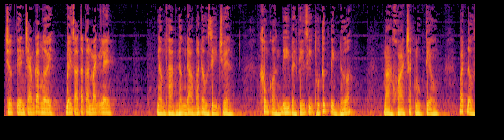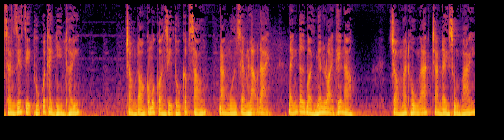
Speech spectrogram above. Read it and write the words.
Trước tiên chém các người, Bây giờ ta cần mạnh lên. Nầm Phạm nâng đào bắt đầu di chuyển, Không còn đi về phía dị thú thức tỉnh nữa. Mà khóa chặt mục tiêu, Bắt đầu săn giết dị thú có thể nhìn thấy. Trong đó có một con dị thú cấp 6 đang muốn xem lão đại Đánh tơi bởi nhân loại thế nào. Trong mắt hung ác tràn đầy sùng bái,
